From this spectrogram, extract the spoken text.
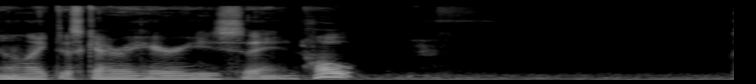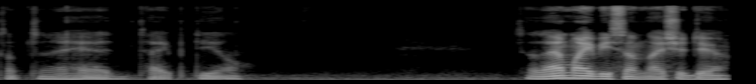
know, like this guy right here, he's saying, halt. Something ahead type deal. So that might be something I should do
